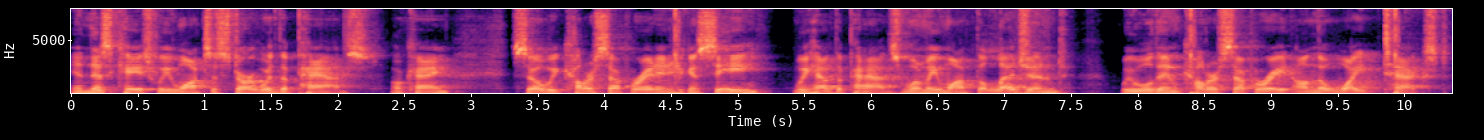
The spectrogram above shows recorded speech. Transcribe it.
In this case, we want to start with the pads, okay? So we color separate, and as you can see, we have the pads. When we want the legend, we will then color separate on the white text.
